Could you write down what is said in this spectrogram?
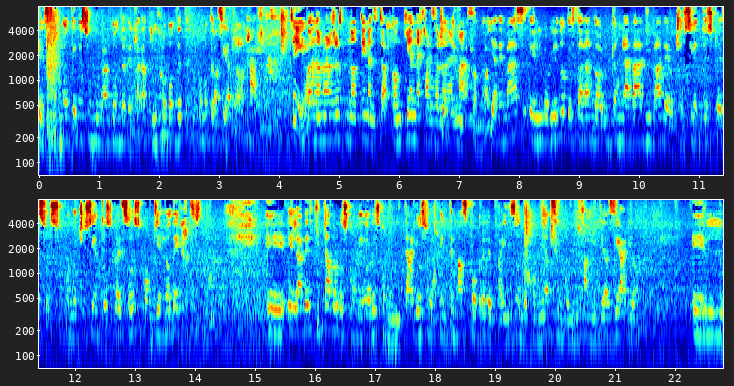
que si no tienes un lugar donde dejar a tu hijo, ¿dónde ¿cómo te vas a ir a trabajar? Sí, cuando no, no tienes con quién dejárselo además. ¿no? Y además el gobierno te está dando ahorita una dádiva de 800 pesos. Con 800 pesos, ¿con quién lo dejas? Eh, el haber quitado los comedores comunitarios a la gente más pobre del país, donde comían 5.000 familias diario, el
